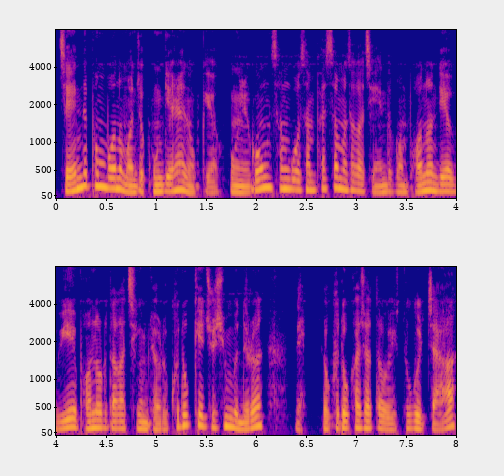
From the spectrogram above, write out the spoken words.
제 핸드폰 번호 먼저 공개를 해놓을게요. 010-393-8354가 제 핸드폰 번호인데요. 위에 번호로다가 지금 저를 구독해 주신 분들은 네, 저 구독하셨다고 두 글자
